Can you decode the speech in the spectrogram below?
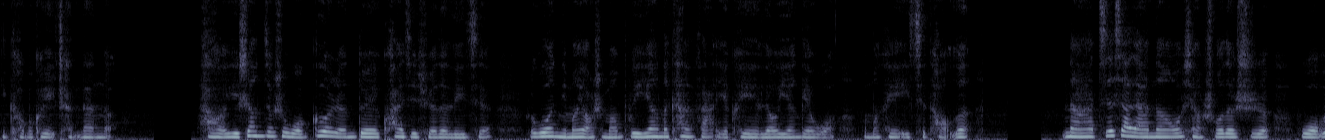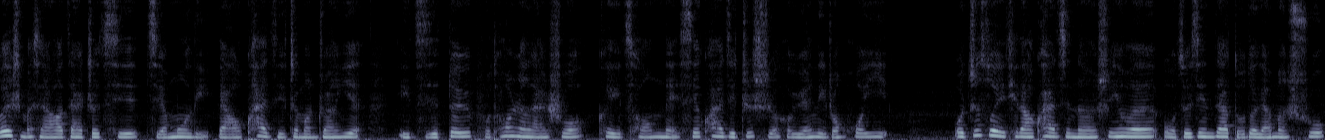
你可不可以承担的？好，以上就是我个人对会计学的理解。如果你们有什么不一样的看法，也可以留言给我，我们可以一起讨论。那接下来呢，我想说的是，我为什么想要在这期节目里聊会计这门专业，以及对于普通人来说，可以从哪些会计知识和原理中获益。我之所以提到会计呢，是因为我最近在读的两本书，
